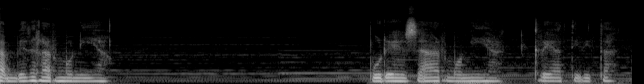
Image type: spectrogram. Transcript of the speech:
també de l'harmonia. Puresa, harmonia, creativitat.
